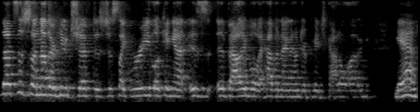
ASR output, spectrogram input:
That's just another huge shift. Is just like re-looking at is it valuable to have a 900 page catalog? Yeah.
